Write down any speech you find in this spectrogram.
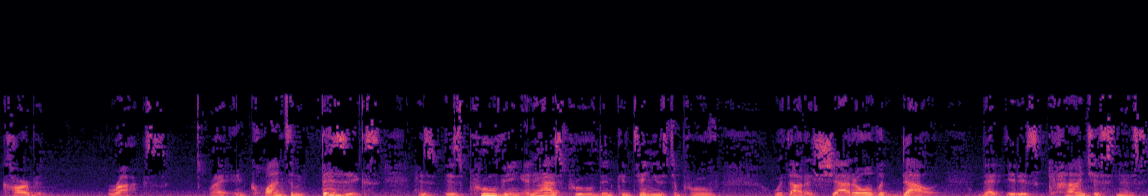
carbon, rocks, right? And quantum physics is, is proving and has proved and continues to prove without a shadow of a doubt that it is consciousness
